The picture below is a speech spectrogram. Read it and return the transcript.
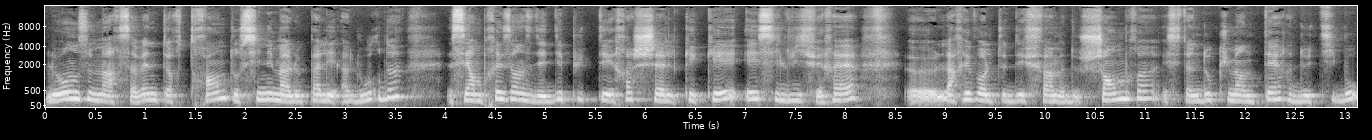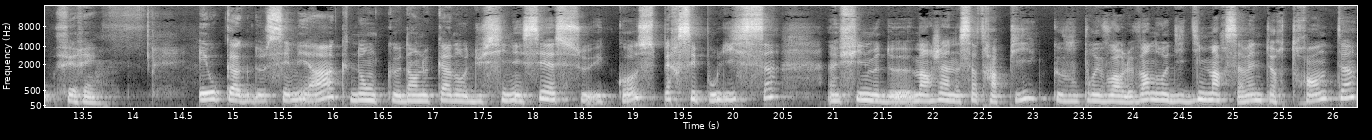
le 11 mars à 20h30 au cinéma Le Palais à Lourdes c'est en présence des députés Rachel Keke et Sylvie Ferrer, euh, La révolte des femmes de chambre, et c'est un documentaire de Thibaut Ferré. Et au CAC de Séméac, donc dans le cadre du ciné CSE Écosse, Persepolis, un film de Marjane Satrapi que vous pourrez voir le vendredi 10 mars à 20h30.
